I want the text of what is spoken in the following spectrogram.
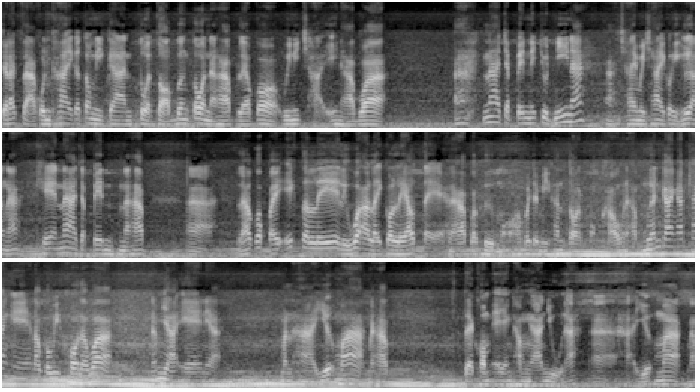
จะรักษาคนไข้ก็ต้องมีการตรวจสอบเบื้องต้นนะครับ แล้วก็วินิจฉัยนะครับว่าน่าจะเป็นในจุดนี้นะ อะใช่ไม่ใช่ก็อีกเรื่องนะ แค่น่าจะเป็นนะครับอ่าแล้วก็ไปเอ็กซเรย์หรือว่าอะไรก็แล้วแต่นะครับ ก็คือหมอเขาก็จะมีขั้นตอนของเขานะครับ เหมือนกันครับช่างแอร์เราก็วิเคราะห์แล้วว่าน้ำยาแอร์เนี่ยมันหายเยอะมากนะครับ แต่คอมแอร์ยังทำงานอยู่นะอ่าหายเยอะมากน้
